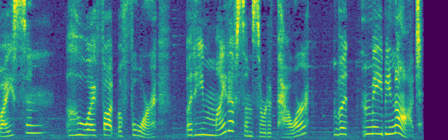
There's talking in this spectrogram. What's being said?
Bison who I fought before, but he might have some sort of power, but maybe not.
